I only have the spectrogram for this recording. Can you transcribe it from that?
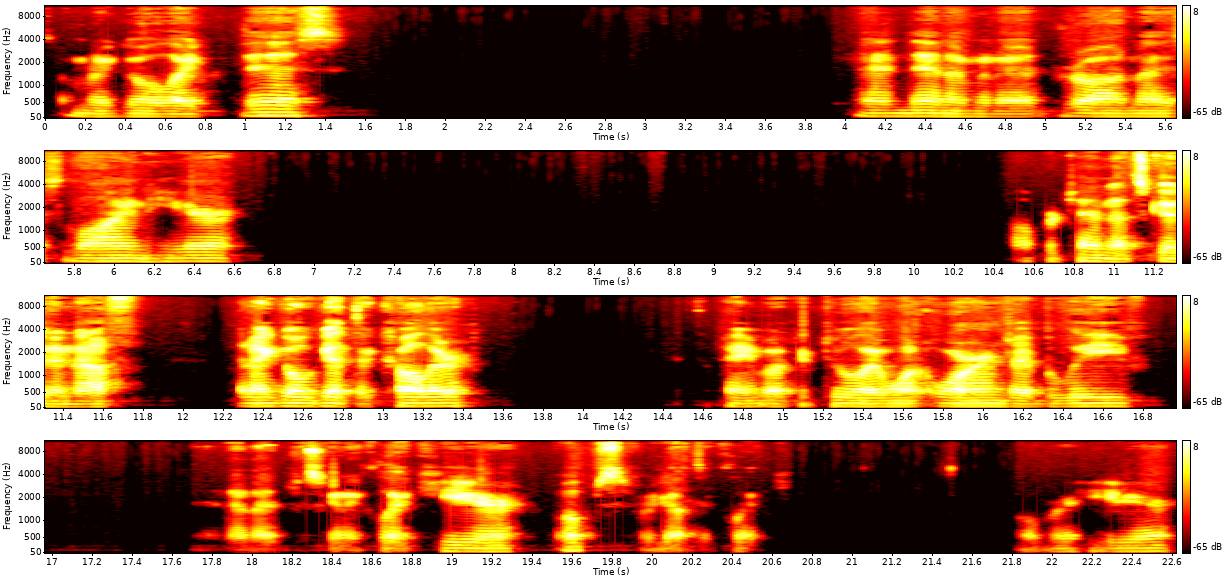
So I'm going to go like this. And then I'm going to draw a nice line here. I'll pretend that's good enough. Then I go get the color. Paint bucket tool, I want orange, I believe. And I'm just going to click here. Oops, forgot to click. Over here.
